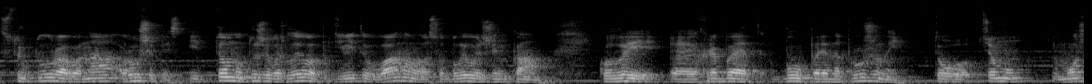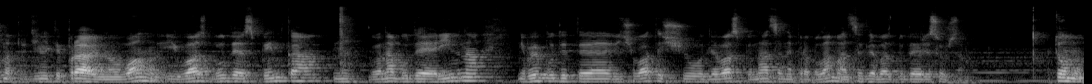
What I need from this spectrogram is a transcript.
структура вона рушитись. І тому дуже важливо приділити увагу, особливо жінкам. Коли е, хребет був перенапружений, то цьому можна приділити правильну увагу, і у вас буде спинка, вона буде рівна, і ви будете відчувати, що для вас спина це не проблема, а це для вас буде ресурсом. Тому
